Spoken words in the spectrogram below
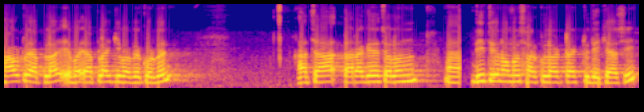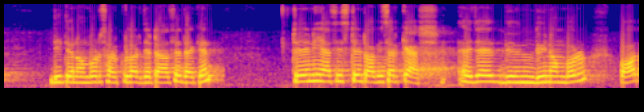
হাউ টু অ্যাপ্লাই এবার অ্যাপ্লাই কীভাবে করবেন? আচ্ছা তার আগে চলুন দ্বিতীয় নম্বর সার্কুলারটা একটু দেখে আসি। দ্বিতীয় নম্বর সার্কুলার যেটা আছে, দেখেন। ট্রেনি অ্যাসিস্ট্যান্ট অফিসার ক্যাশ এই যে দুই- নম্বর পদ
